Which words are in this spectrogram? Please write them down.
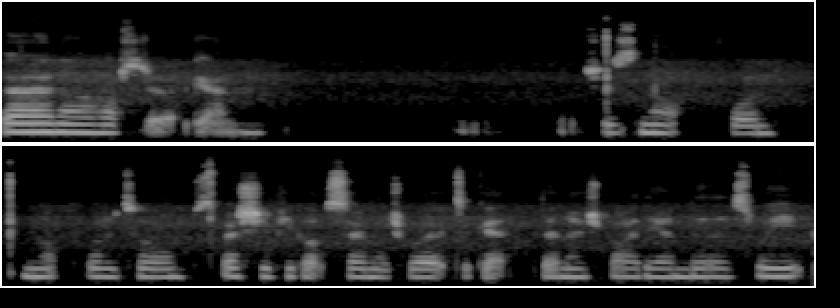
then I'll have to do it again, which is not fun, not fun at all, especially if you've got so much work to get finished by the end of this week.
